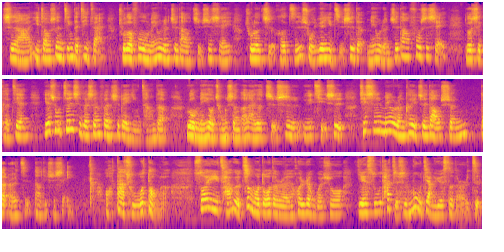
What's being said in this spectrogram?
是啊，依照圣经的记载。除了父，没有人知道子是谁；除了子和子所愿意指示的，没有人知道父是谁。由此可见，耶稣真实的身份是被隐藏的。若没有从神而来的指示与启示，其实没有人可以知道神的儿子到底是谁。哦，大厨，我懂了，所以才会有这么多的人会认为说，耶稣他只是木匠约瑟的儿子，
